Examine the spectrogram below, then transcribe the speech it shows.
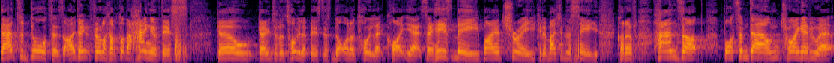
dads and daughters, I don't feel like I've got the hang of this girl going to the toilet business, not on a toilet quite yet. So here's me by a tree. You can imagine the scene, kind of hands up, bottom down, trying everywhere.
